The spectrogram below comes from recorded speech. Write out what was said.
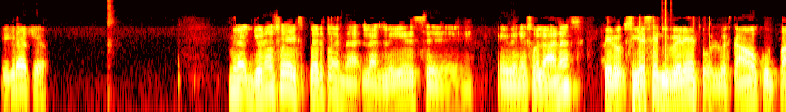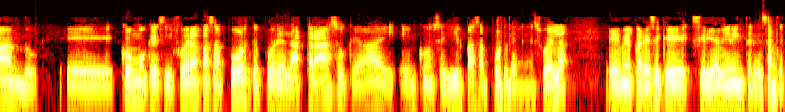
y gracias. Mira, yo no soy experto en las leyes eh, eh, venezolanas, pero si ese libreto lo están ocupando eh, como que si fuera pasaporte por el atraso que hay en conseguir pasaporte de Venezuela, eh, me parece que sería bien interesante.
